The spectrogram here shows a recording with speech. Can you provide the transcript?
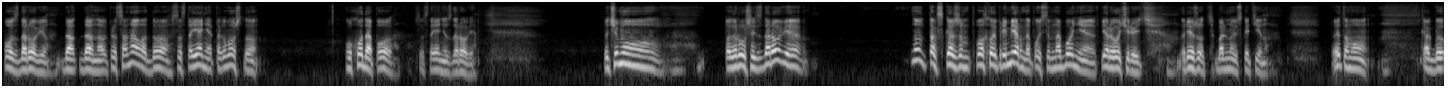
по здоровью данного персонала до состояния того, что ухода по состоянию здоровья. Почему порушить здоровье? Ну, так скажем, плохой пример, допустим, на Боне в первую очередь режут больную скотину. Поэтому как бы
